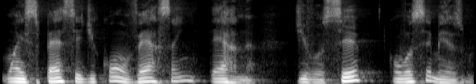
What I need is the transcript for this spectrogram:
uma espécie de conversa interna de você com você mesmo.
